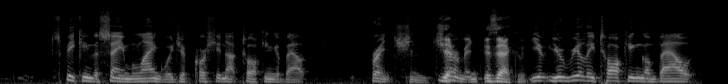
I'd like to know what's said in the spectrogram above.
speaking the same language, of course, you're not talking about French and Yeah, German. exactly. You, you're really talking about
